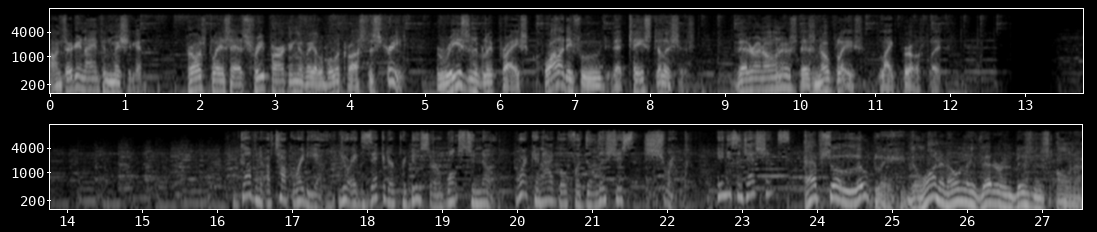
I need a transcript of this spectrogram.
on 39th and Michigan. Pearl's Place has free parking available across the street reasonably priced, quality food that tastes delicious. Veteran owners, there's no place like Pearl's Place. Governor of Talk Radio, your executive producer wants to know where can I go for delicious shrimp? Any suggestions? Absolutely. The one and only veteran business owner,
